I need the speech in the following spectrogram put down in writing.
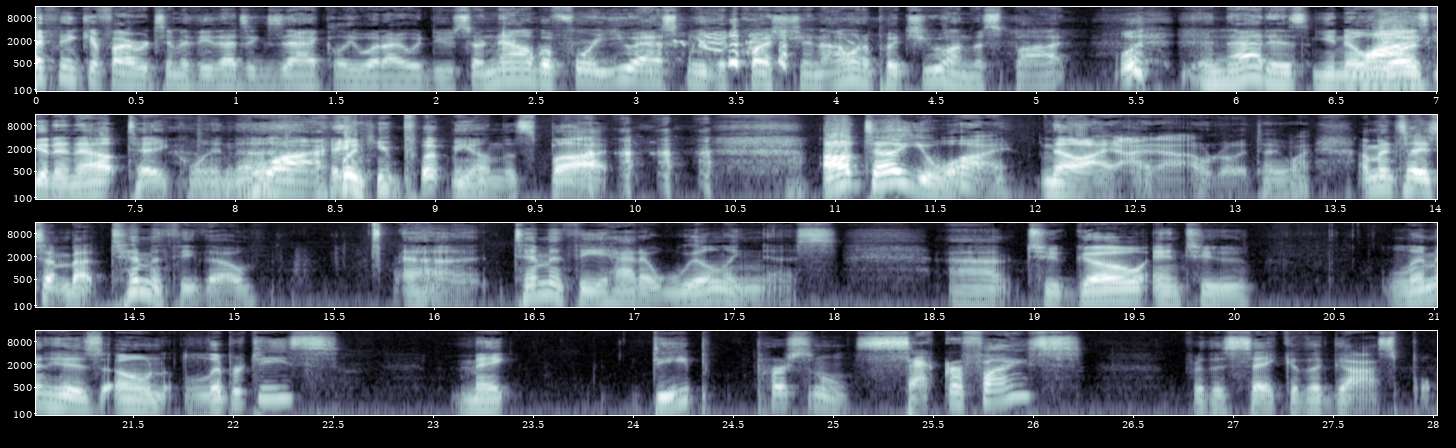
I think if I were Timothy, that's exactly what I would do. So now, before you ask me the question, I want to put you on the spot, what? and that is, You know, why? we always get an outtake when uh, Why? when you put me on the spot. I'll tell you why. No, I, I I don't really tell you why. I'm going to tell you something about Timothy though. Uh, Timothy had a willingness uh, to go and to limit his own liberties, make deep personal sacrifice for the sake of the gospel.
